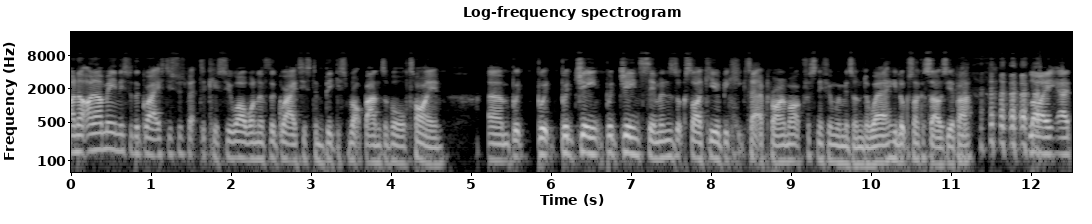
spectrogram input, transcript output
and I, and I mean this with the greatest disrespect to Kiss, who are one of the greatest and biggest rock bands of all time. Um, but but but Gene but Gene Simmons looks like he would be kicked out of Primark for sniffing women's underwear. He looks like a sociopath. like uh,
